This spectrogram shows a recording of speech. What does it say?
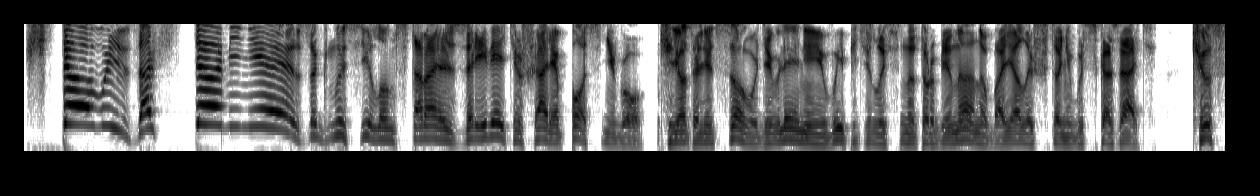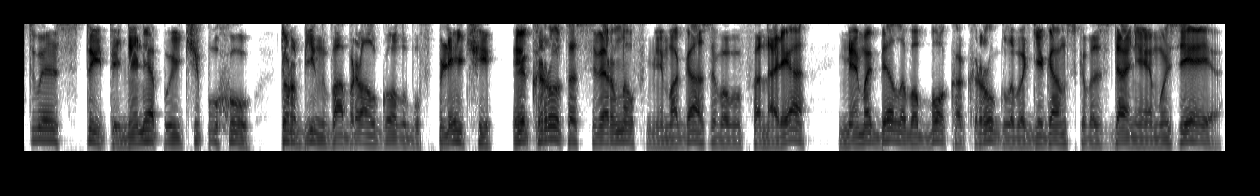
Что вы? За что меня?» — загнусил он, стараясь зареветь и шаря по снегу. Чье-то лицо в удивлении выпятилось на Турбина, но боялось что-нибудь сказать. Чувствуя стыд и нелепую чепуху, Турбин вобрал голову в плечи и, круто свернув мимо газового фонаря, мимо белого бока круглого гигантского здания музея,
